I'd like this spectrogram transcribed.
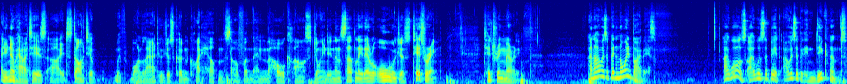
And you know how it is. Uh, it started with one lad who just couldn't quite help himself, and then the whole class joined in, and suddenly they were all just tittering, tittering merrily. And I was a bit annoyed by this. I was. I was a bit. I was a bit indignant.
